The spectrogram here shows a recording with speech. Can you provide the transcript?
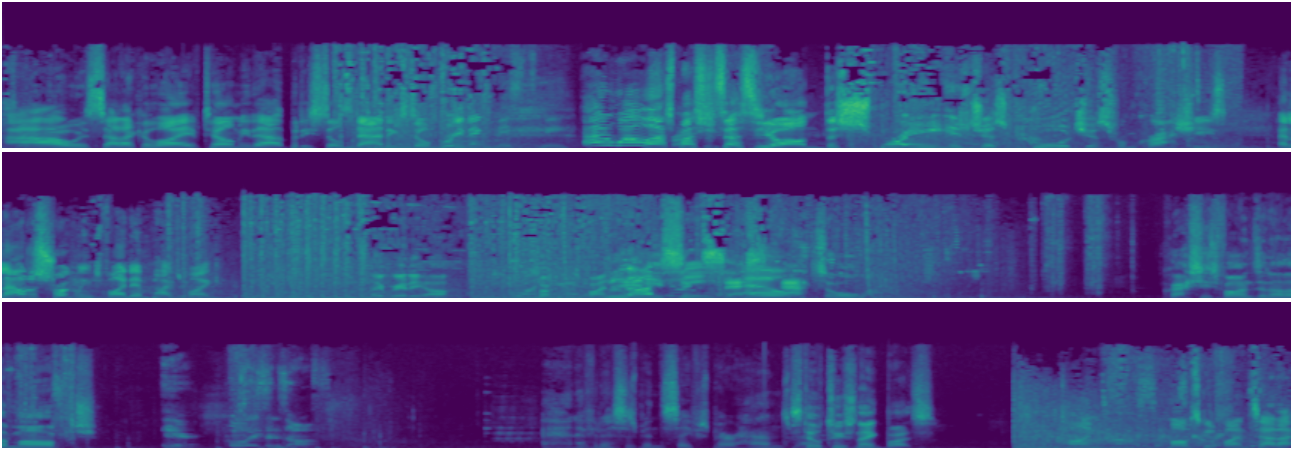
how is Saadhak alive? Tell me that, but he's still standing, still breathing. And Missed me. well, Aspas Crash. and Session, the spray is just gorgeous from Crashies. And now just struggling to find impact, Mike. They really are. Struggling to find Bloody any success hell. at all. Crashies finds another Marv. Here, poison's off. And FNS has been the safest pair of hands, man. Still two snake bites. Time. Mom's gonna find Saadhak.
